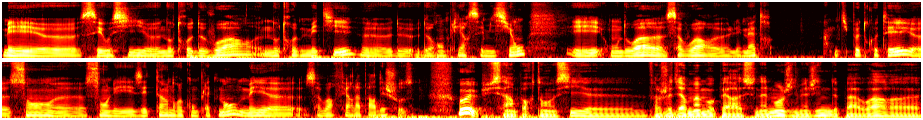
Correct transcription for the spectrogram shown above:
mais euh, c'est aussi notre devoir, notre métier de, de, remplir ces missions, et on doit savoir les mettre un petit peu de côté, euh, sans, euh, sans les éteindre complètement, mais euh, savoir faire la part des choses. Oui, et puis c'est important aussi, enfin je veux dire, même opérationnellement, j'imagine, de ne pas avoir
